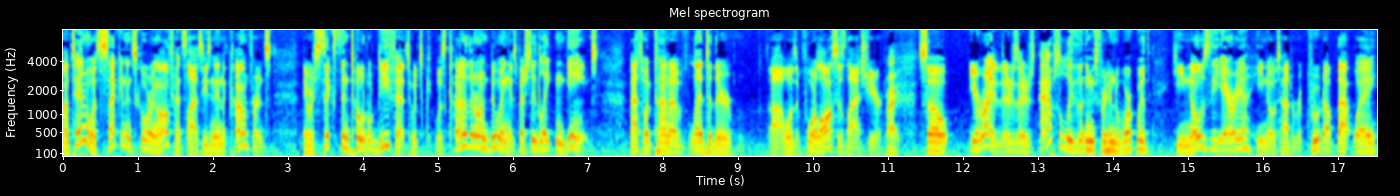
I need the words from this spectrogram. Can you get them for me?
Montana was second in scoring offense last season in the conference. They were sixth in total defense, which was kind of their undoing, especially late in games. That's what kind of led to their uh, what was it four losses last year. Right. So you're right. There's there's absolutely things for him to work with. He knows the area. He knows how to recruit up that way.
